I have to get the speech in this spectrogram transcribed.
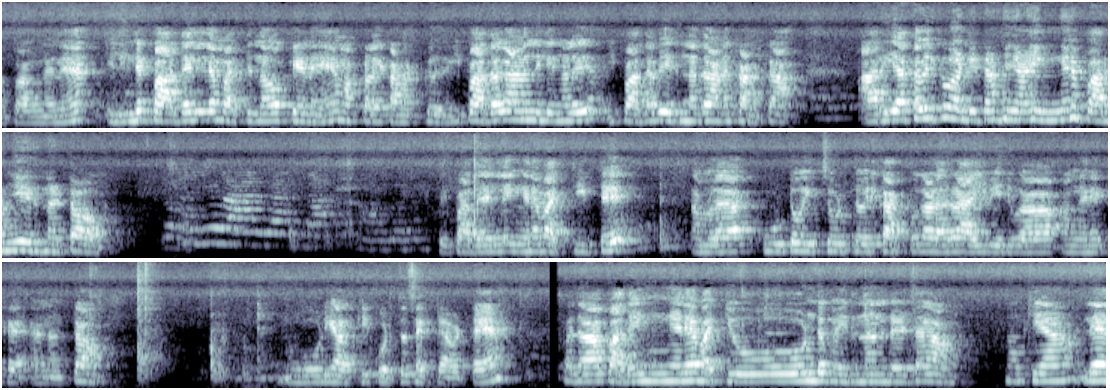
അപ്പൊ അങ്ങനെ ഇതിന്റെ പതെല്ലാം പറ്റുന്നതൊക്കെയാണ് മക്കളെ കണക്ക്. ഈ പത കാണുന്നില്ല നിങ്ങൾ? ഈ പത വരുന്നതാണ് കണക്ക്. അറിയാത്തവർക്ക് വേണ്ടിയിട്ടാണ് ഞാൻ ഇങ്ങനെ പറഞ്ഞു തരുന്നത് കേട്ടോ ഇപ്പൊ അതെല്ലാം ഇങ്ങനെ വറ്റിയിട്ട് നമ്മളെ കൂട്ട് ഒഴിച്ചു കൊടുത്ത് ഒരു കറുപ്പ് കളറായി വരിക അങ്ങനെയൊക്കെ ആണ് കേട്ടോ കൂടി ഇളക്കി കൊടുത്ത് സെറ്റ് ആവട്ടെ. അപ്പൊ അതാ പത ഇങ്ങനെ വറ്റോണ്ട് വരുന്നുണ്ട് കേട്ടോ. നോക്കിയാ അല്ലേ?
